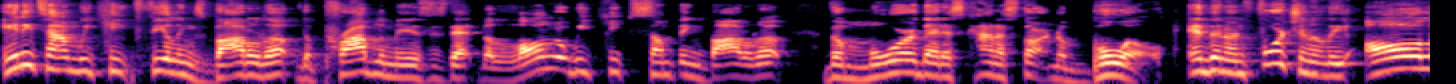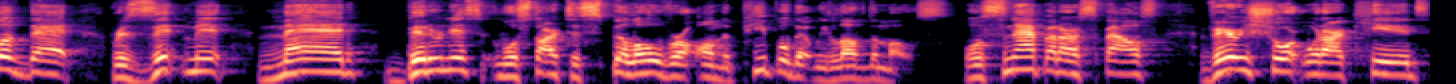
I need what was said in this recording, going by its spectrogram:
Anytime we keep feelings bottled up, the problem is, is that the longer we keep something bottled up, the more that it's kind of starting to boil. And then unfortunately, all of that resentment, mad, bitterness will start to spill over on the people that we love the most. We'll snap at our spouse, very short with our kids,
